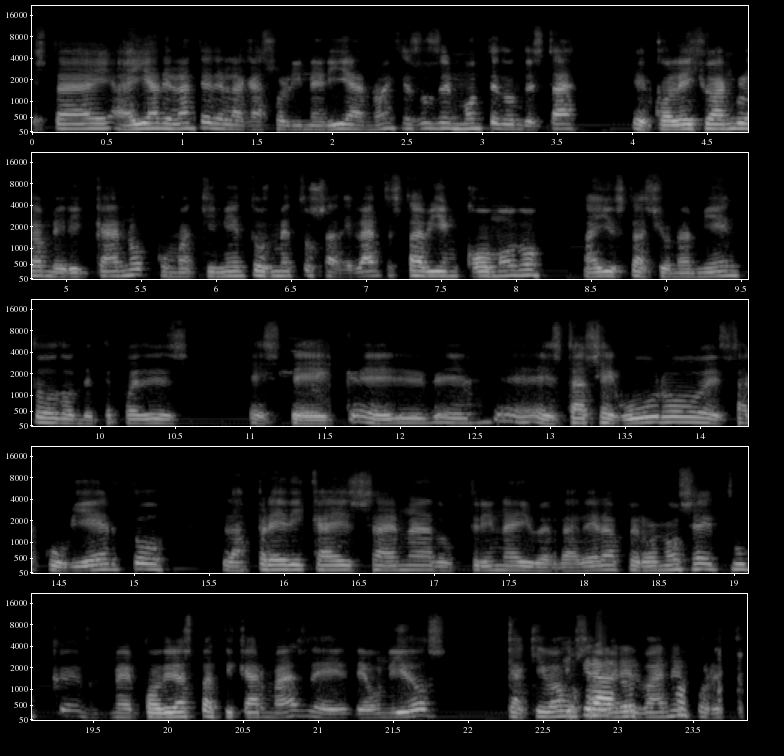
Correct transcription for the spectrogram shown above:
está ahí adelante de la gasolinería, ¿no? En Jesús del Monte, donde está el Colegio Angloamericano, como a 500 metros adelante, está bien cómodo, hay estacionamiento donde te puedes, este, eh, eh, está seguro, está cubierto, la prédica es sana, doctrina y verdadera, pero no sé, tú me podrías platicar más de, Unidos, que aquí vamos a ver el banner por esto.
